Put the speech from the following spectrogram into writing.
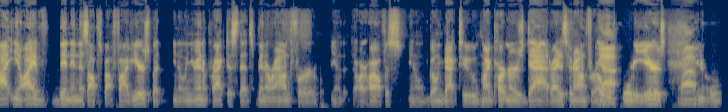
I, you know, I've been in this office about five years, but you know, when you're in a practice that's been around for, you know, our, our office, you know, going back to my partner's dad, right? It's been around for yeah. over 40 years. Wow. You know,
